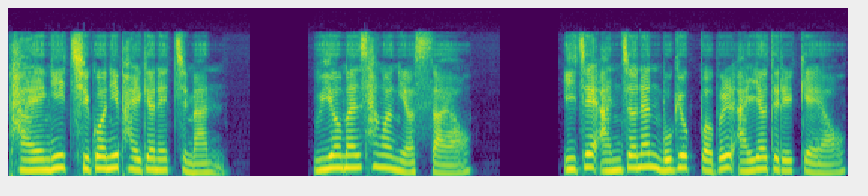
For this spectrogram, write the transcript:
다행히 직원이 발견했지만 위험한 상황이었어요. 이제 안전한 목욕법을 알려드릴게요.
